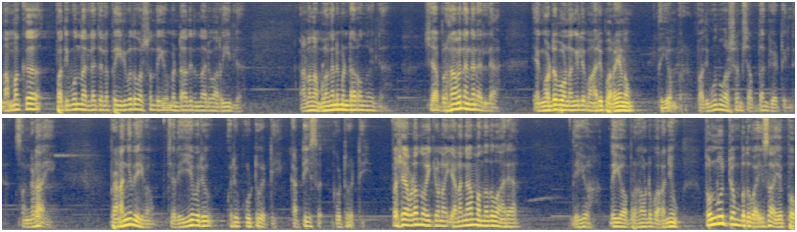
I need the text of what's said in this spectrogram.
നമുക്ക് പതിമൂന്നല്ല ചിലപ്പോൾ ഇരുപത് വർഷം ദൈവം മിണ്ടാതിരുന്നാലും അറിയില്ല. കാരണം നമ്മളങ്ങനെ മിണ്ടാറൊന്നുമില്ല. പക്ഷെ അബ്രഹാമൻ അങ്ങനെയല്ല എങ്ങോട്ട് പോകണമെങ്കിലും ആര് പറയണം? ദൈവം പതിമൂന്ന് വർഷം ശബ്ദം കേട്ടില്ല. സങ്കടമായി പിണങ്ങി ദൈവം. ചെറിയ ഒരു ഒരു കൂട്ടുവെട്ടി കട്ടീസ് കൂട്ടുവെട്ടി. പക്ഷേ എവിടെ നോക്കിക്കോണം ഇണങ്ങാൻ വന്നതും ആരാ? ദൈവ. ദൈവം അബ്രഹാമോട് പറഞ്ഞു തൊണ്ണൂറ്റൊമ്പത് വയസ്സായപ്പോൾ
